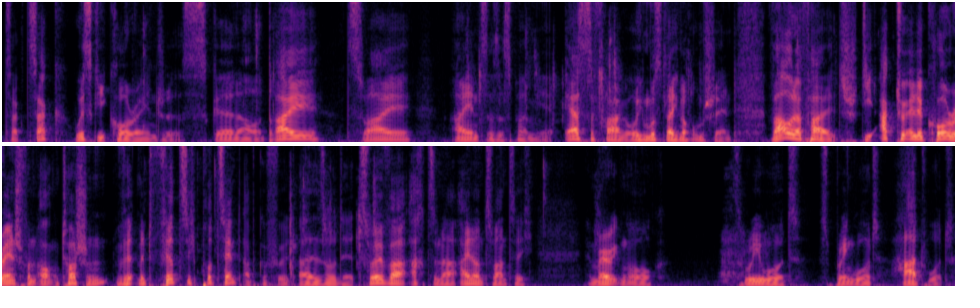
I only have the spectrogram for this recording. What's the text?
Zack, zack. Whiskey Core Ranges. Genau. 3, 2, 1 ist es bei mir. Erste Frage. Oh, ich muss gleich noch umstellen. Wahr oder falsch? Die aktuelle Core Range von Orkentoschen wird mit 40% abgefüllt. Also der 12er, 18er, 21, American Oak, Three Wood, Springwood, Hardwood.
